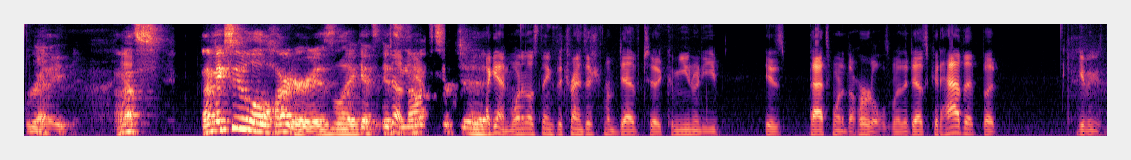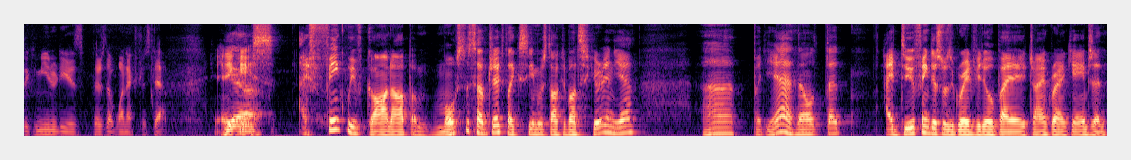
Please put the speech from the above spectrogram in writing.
Right. That's that makes it a little harder. Is like it's it's does, yeah. not such a Again, one of those things. The transition from dev to community is that's one of the hurdles where the devs could have it, but giving it to the community is there's that one extra step. in any Yeah. case, I think we've gone up on most of the subject. Like Seamus talked about security, and yeah, uh, but yeah, no, that I do think this was a great video by Giant Grant Games, and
